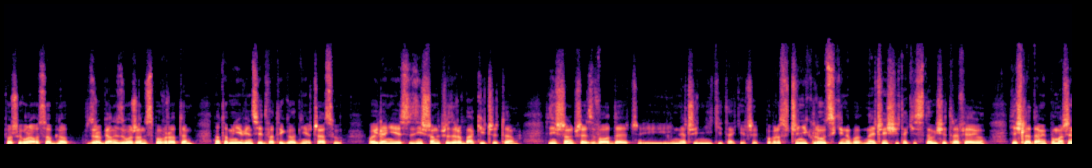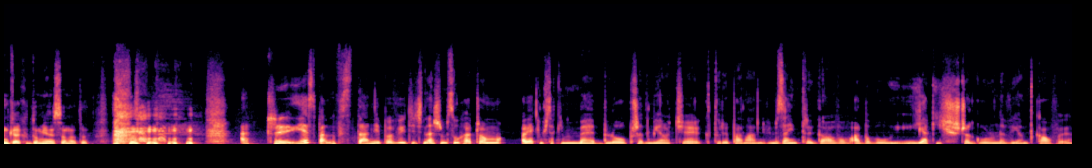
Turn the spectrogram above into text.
poszczególne osobno, zrobiony, złożony z powrotem, no to mniej więcej dwa tygodnie czasu, o ile nie jest zniszczony przez robaki, czy tam zniszczony przez wodę, czy inne czynniki takie, czy po prostu czynnik ludzki, no bo najczęściej takie stoły się trafiają ze śladami po maszynkach do mięsa, no to A czy jest Pan w stanie powiedzieć naszym słuchaczom, o jakimś takim meblu, przedmiocie, który Pana, nie wiem, zaintrygował albo był jakiś szczególny, wyjątkowy?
